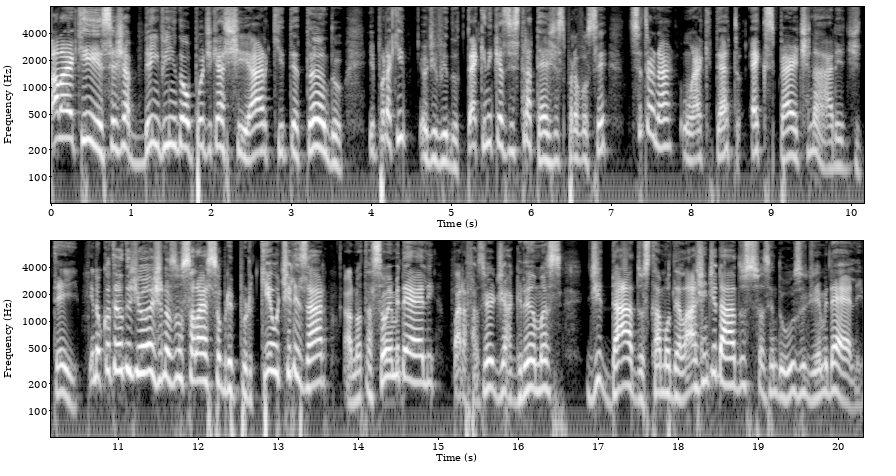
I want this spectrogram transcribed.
Fala Arqui, seja bem-vindo ao podcast Arquitetando. E por aqui eu divido técnicas e estratégias para você se tornar um arquiteto expert na área de TI. E no conteúdo de hoje nós vamos falar sobre por que utilizar a notação MDL para fazer diagramas de dados, tá? Modelagem de dados fazendo uso de MDL.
